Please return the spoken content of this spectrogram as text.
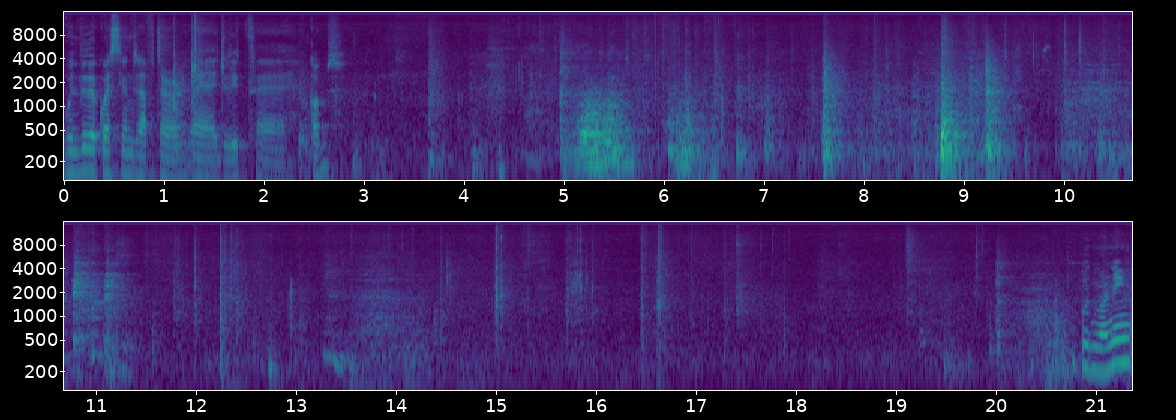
We'll do the questions after uh, Judith uh, comes. Good morning.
